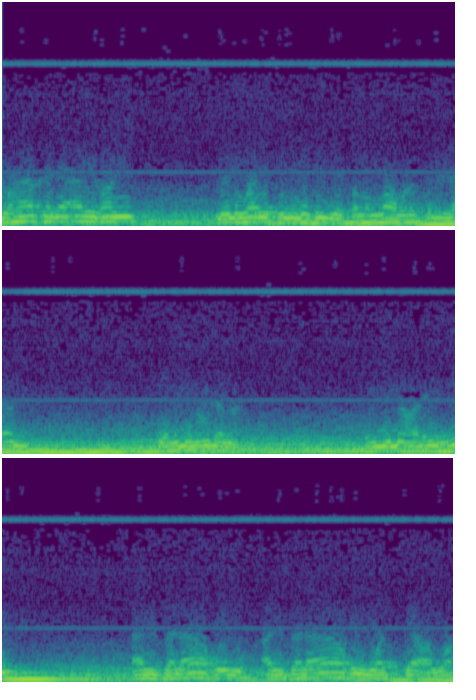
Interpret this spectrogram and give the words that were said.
وهكذا أيضا من ورث النبي صلى الله عليه وسلم وهم العلماء إنما عليهم البلاغ البلاغ والدعوة.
